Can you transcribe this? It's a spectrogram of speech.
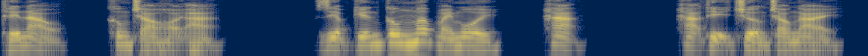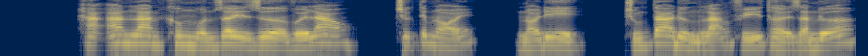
thế nào, không chào hỏi ạ. Diệp Kiến Công mấp máy môi, hạ. Hạ thị trưởng chào ngài. Hạ An Lan không muốn dây dưa với lão, trực tiếp nói, nói đi, chúng ta đừng lãng phí thời gian nữa,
